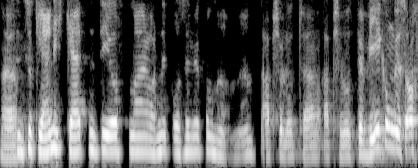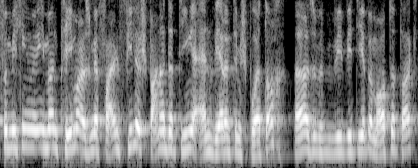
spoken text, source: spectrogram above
Ja. Das sind so Kleinigkeiten, die oft mal auch eine große Wirkung haben. Ja. Absolut, ja, absolut. Bewegung ist auch für mich immer ein Thema. Also mir fallen viele spannende Dinge ein während dem Sport auch. Also wie, wie dir beim Autotag.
